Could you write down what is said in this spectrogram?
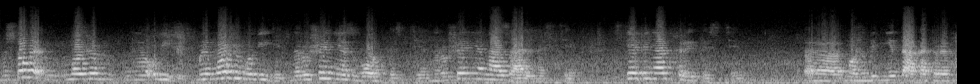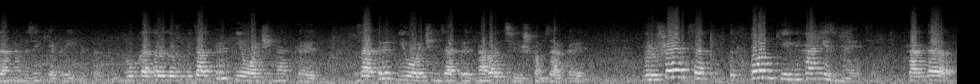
Ну что мы можем э, увидеть? Мы можем увидеть нарушение звонкости, нарушение назальности, степень открытости, э, может быть не та, которая в данном языке принята. Звук, который должен быть открыт, не очень открыт, закрыт, не очень закрыт, наоборот, слишком закрыт. Нарушаются тонкие механизмы эти. Когда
